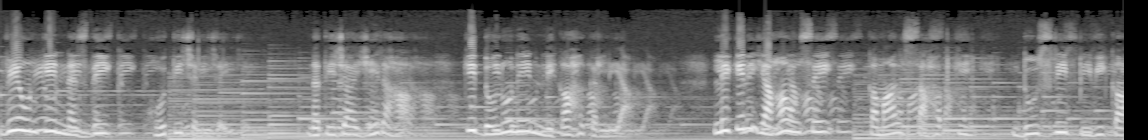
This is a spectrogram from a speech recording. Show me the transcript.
वे उनके नज़दीक होती चली गई। नतीजा ये रहा कि दोनों ने निकाह कर लिया। लेकिन यहाँ उसे कमाल साहब की दूसरी बीवी का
